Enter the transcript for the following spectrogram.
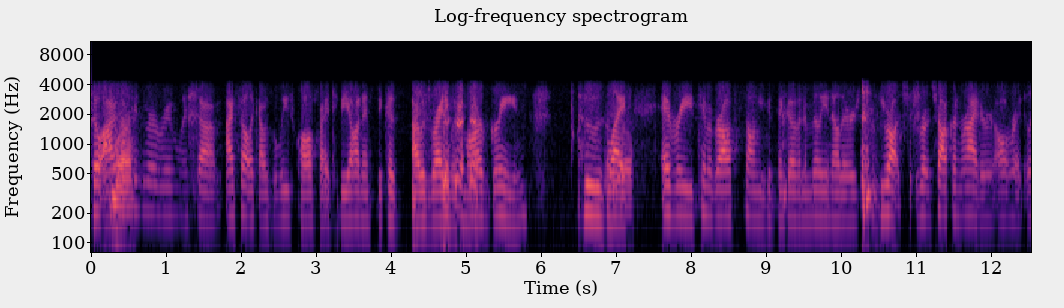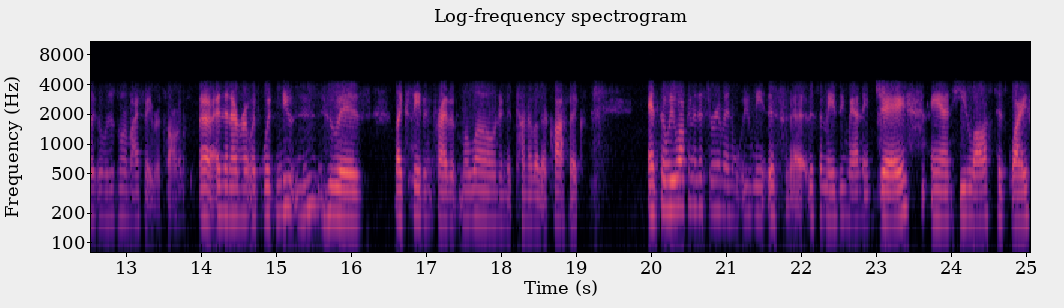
So I Wow. walked into a room with um I felt like I was the least qualified to be honest because I was writing with Marv Green, who's Oh, like wow. Every Tim McGraw song you could think of and a million others. he wrote wrote Shotgun Rider already, like which is one of my favorite songs. Uh, and then I wrote with Wood Newton, who is like Saving Private Malone and a ton of other classics. And so we walk into this room and we meet this uh, this amazing man named Jay, and he lost his wife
